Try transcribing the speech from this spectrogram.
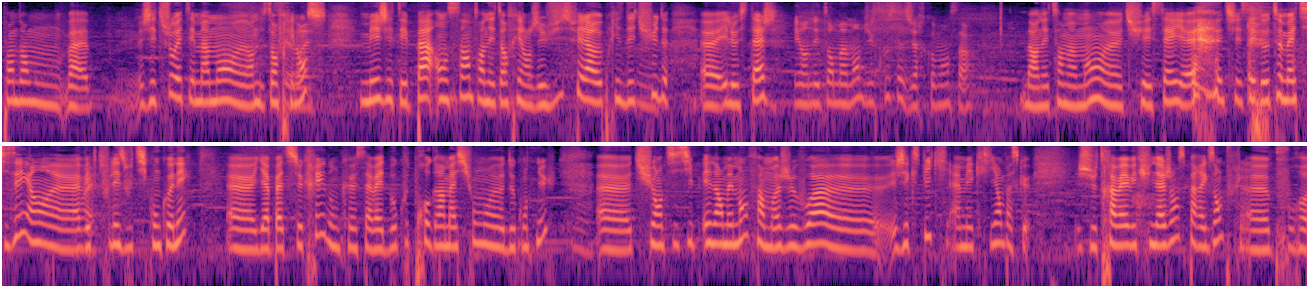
pendant mon. Bah, j'ai toujours été maman euh, en étant freelance, mais j'étais pas enceinte en étant freelance. J'ai juste fait la reprise d'études euh, et le stage. Et en étant maman, du coup, ça se gère comment ça? Bah, en étant maman, euh, tu essayes, tu essayes d'automatiser hein, avec tous les outils qu'on connaît. Il euh, n'y a pas de secret, donc euh, ça va être beaucoup de programmation euh, de contenu. tu anticipes énormément. Enfin, moi, je vois, j'explique à mes clients parce que je travaille avec une agence, par exemple, pour,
